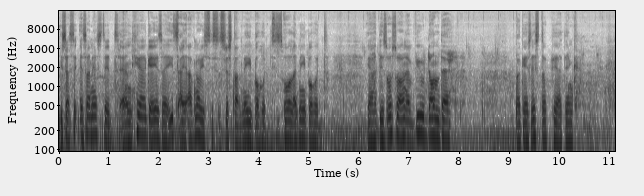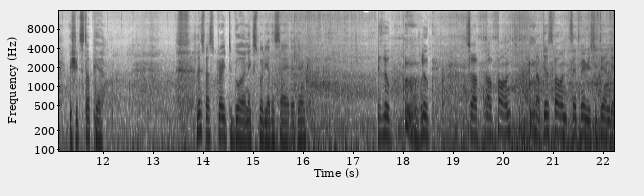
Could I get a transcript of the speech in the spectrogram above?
It's a, it's an estate and here guys uh, it's I, I've noticed this is just a neighborhood. This is all a neighborhood. Yeah, there's also a view down there. But guys, let's stop here I think. We should stop here. Let's first try to go and explore the other side I think. Look, look. So I've, I've found, I've just found St. Mary's Kitende,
